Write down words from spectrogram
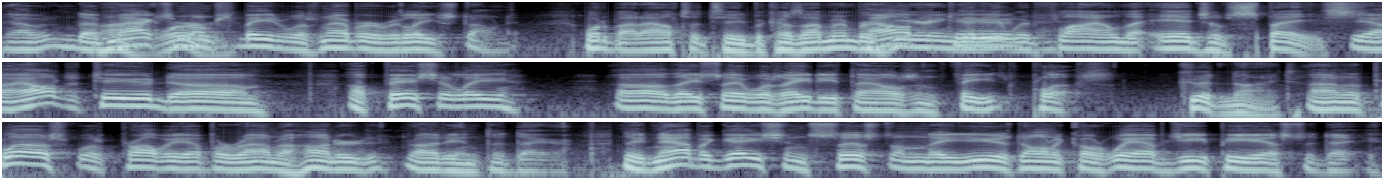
Now, the My maximum word. speed was never released on it. What about altitude? Because I remember hearing that it would fly on the edge of space. Yeah, altitude um, officially uh, they said was eighty thousand feet plus. Good night. And the plus was probably up around 100 right into there. The navigation system they used on it, because we have GPS today,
